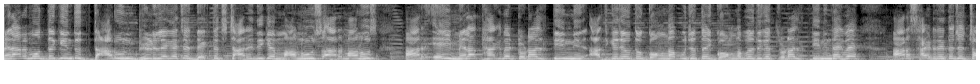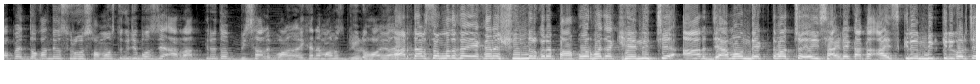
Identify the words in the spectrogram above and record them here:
মেলার মধ্যে কিন্তু দারুণ ভিড় লেগেছে। দেখতে চারিদিকে মানুষ আর মানুষ। আর এই মেলা থাকবে টোটাল তিন দিন। আজকে যেহেতু গঙ্গা পুজো, তো এই গঙ্গা পুজো থেকে টোটাল তিন দিন থাকবে। আর সাইডে দেখতে হচ্ছে চপের দোকান থেকে শুরু সমস্ত কিছু বসছে। আর রাত্রে তো বিশাল এখানে মানুষ ভিড় হয়। আর তার সঙ্গে দেখো, এখানে সুন্দর করে পাঁপড় ভাজা খেয়ে নিচ্ছে। আর যেমন দেখতে পাচ্ছ, এই সাইডে কাকা আইসক্রিম বিক্রি করছে।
